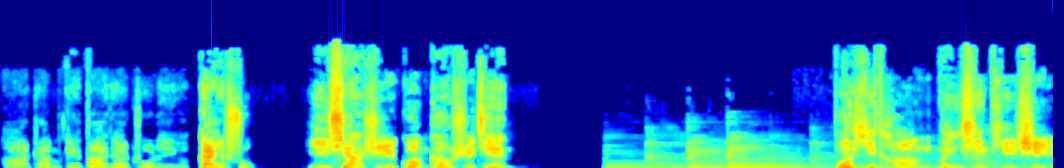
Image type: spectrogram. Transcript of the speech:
啊，咱们给大家做了一个概述。以下是广告时间。博一堂温馨提示：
